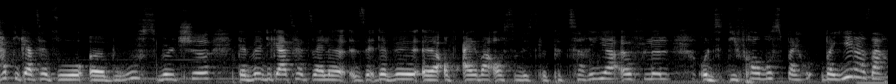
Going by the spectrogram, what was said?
hat die ganze Zeit so äh, Berufswünsche, der will die ganze Zeit seine, se- der will äh, auf einmal aus eine Pizzeria öffnen und die Frau muss bei, bei jeder Sache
